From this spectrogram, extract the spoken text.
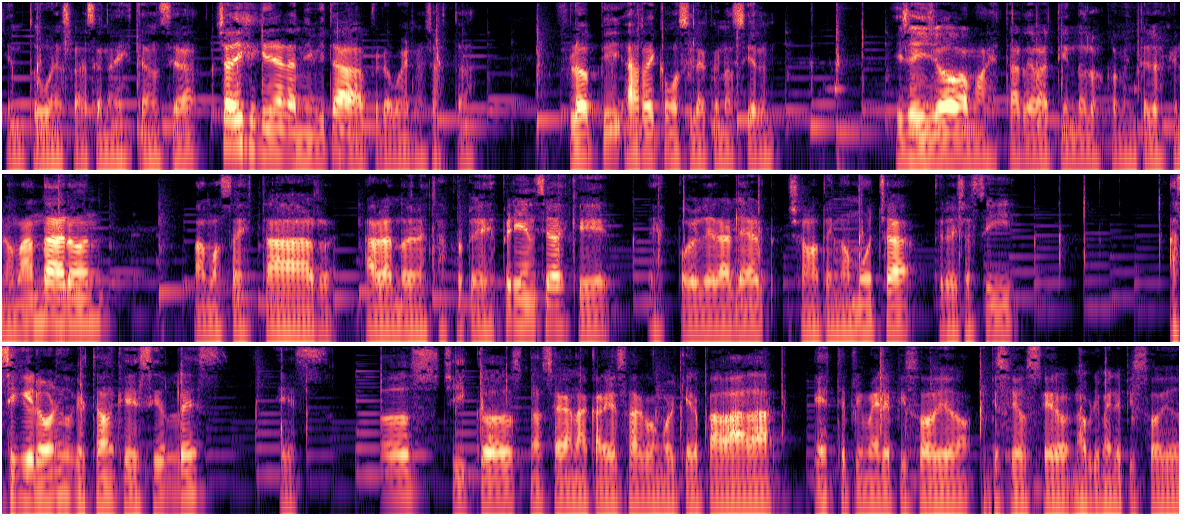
quien tuvo una relación a distancia. Ya dije quién era mi invitada, pero bueno, ya está. Floppy, arre como si la conocieran. Ella y yo vamos a estar debatiendo los comentarios que nos mandaron. Vamos a estar hablando de nuestras propias experiencias, que Spoiler alert, yo no tengo mucha, pero ella sí. Así que lo único que tengo que decirles es... Chicos, chicos, no se hagan la cabeza con cualquier pavada. Este primer episodio, episodio cero, no primer episodio.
